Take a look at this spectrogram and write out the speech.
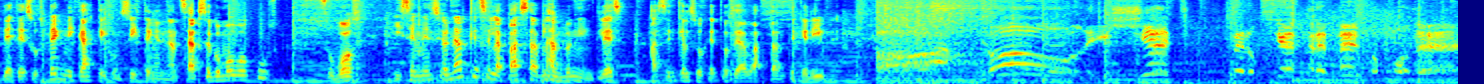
desde sus técnicas que consisten en lanzarse como Goku, su voz y sin mencionar que se la pasa hablando en inglés hacen que el sujeto sea bastante querible. ¡Holy shit! ¡Pero qué tremendo poder!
